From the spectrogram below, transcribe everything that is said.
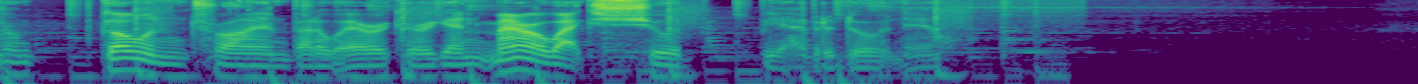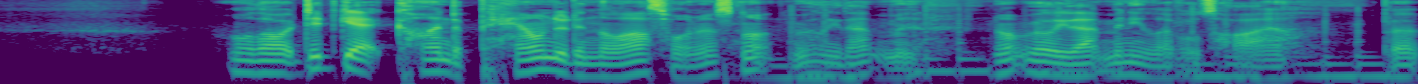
I'll go and try and battle Erika again. Marowak should be able to do it now. Although it did get kind of pounded in the last one. It's not really that not really that many levels higher, but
